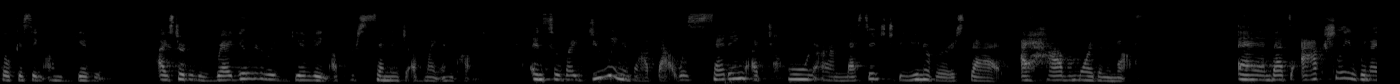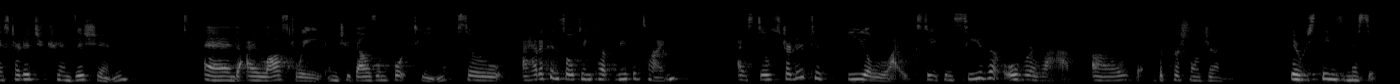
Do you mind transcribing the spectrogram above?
focusing on giving. I started regularly giving a percentage of my income. And so by doing that, that was setting a tone or a message to the universe that I have more than enough. And that's actually when I started to transition and I lost weight in 2014. So I had a consulting company at the time. I still started to feel like, so you can see the overlap of the personal journey. There was things missing.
